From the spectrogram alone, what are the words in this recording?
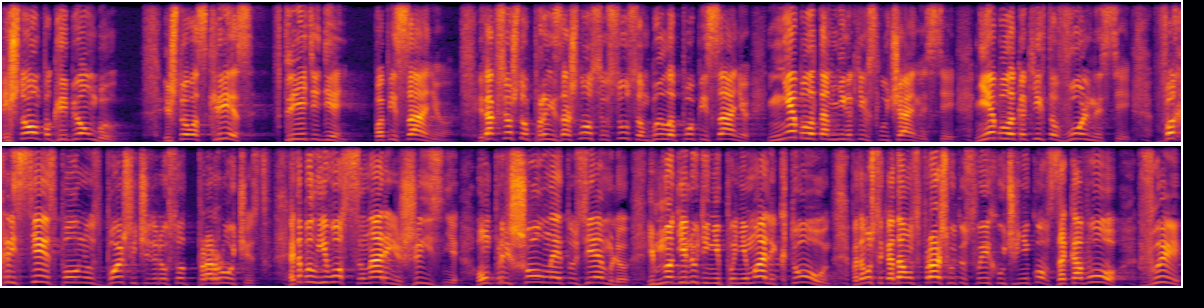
и что Он погребен был, и что воскрес в третий день по Писанию. Итак, все, что произошло с Иисусом, было по Писанию. Не было там никаких случайностей, не было каких-то вольностей. Во Христе исполнилось больше 400 пророчеств. Это был его сценарий жизни. Он пришел на эту землю, и многие люди не понимали, кто он. Потому что когда он спрашивает у своих учеников, за кого вы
